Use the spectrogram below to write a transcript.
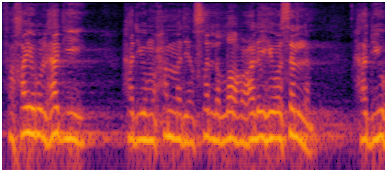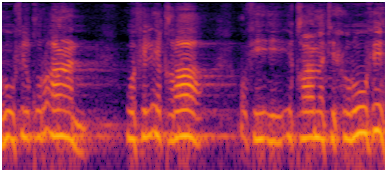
فخير الهدي هدي محمد صلى الله عليه وسلم. هديه في القرآن وفي الإقراء وفي إقامة حروفه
